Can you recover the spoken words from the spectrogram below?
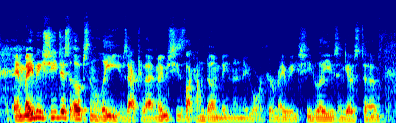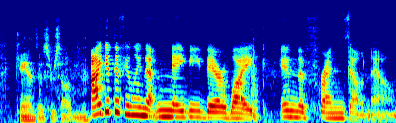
and maybe she just ups and leaves after that. Maybe she's like, I'm done being a New Yorker. Maybe she leaves and goes to Kansas or something. I get the feeling that maybe they're like in the friend zone now.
